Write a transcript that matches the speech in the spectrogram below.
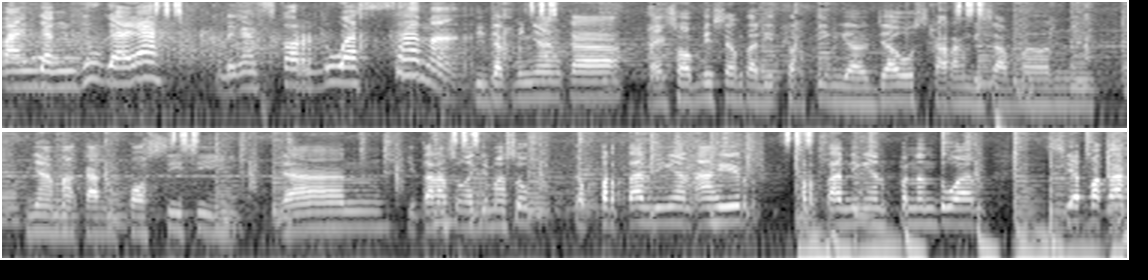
panjang juga ya. Dengan skor 2 sama. Tidak menyangka PX Hobbies yang tadi tertinggal jauh sekarang bisa menyamakan posisi. Dan kita langsung aja masuk ke pertandingan akhir, pertandingan penentuan. Siapakah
